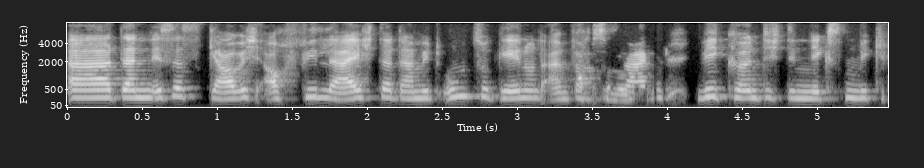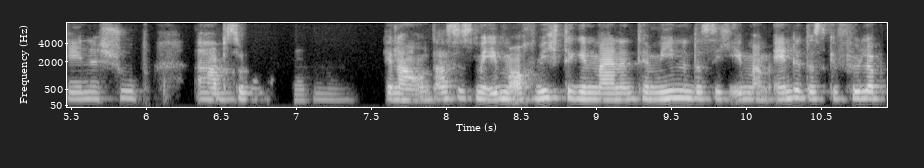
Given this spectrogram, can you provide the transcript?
äh, dann ist es, glaube ich, auch viel leichter, damit umzugehen und einfach Absolut. zu sagen, wie könnte ich den nächsten Migräneschub ähm, Absolut. Genau, und das ist mir eben auch wichtig in meinen Terminen, dass ich eben am Ende das Gefühl habe,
